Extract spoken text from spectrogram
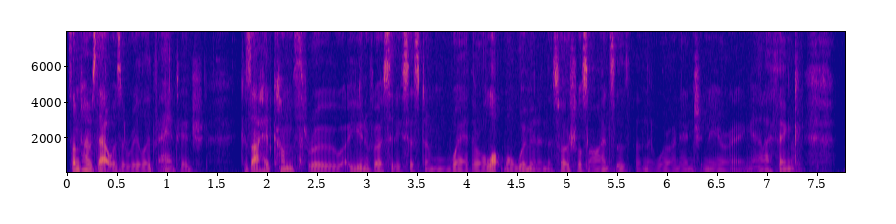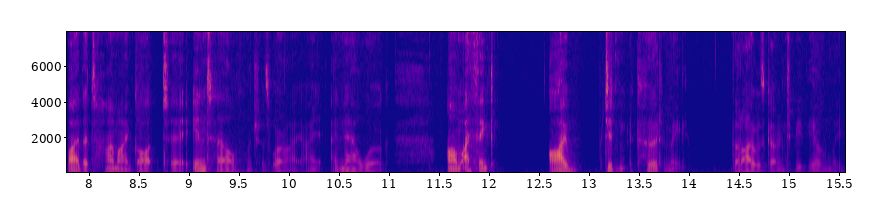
sometimes that was a real advantage because I had come through a university system where there were a lot more women in the social sciences than there were in engineering. And I think by the time I got to Intel, which is where I, I, I now work, um, I think I didn't occur to me that I was going to be the only,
